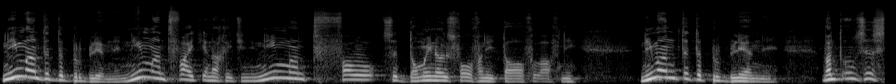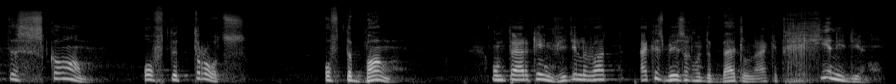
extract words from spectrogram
Niemand het 'n probleem nie. Niemand fight enigiets nie. Niemand val se dominos val van die tafel af nie. Niemand het 'n probleem nie. Want ons is te skaam of te trots of te bang om te erken, weet julle wat? Ek is besig met 'n battle. Ek het geen idee nie.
